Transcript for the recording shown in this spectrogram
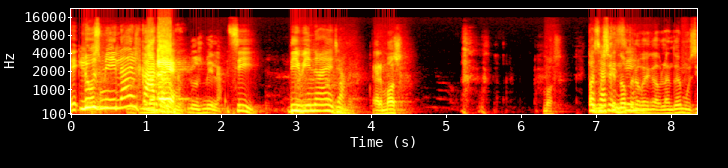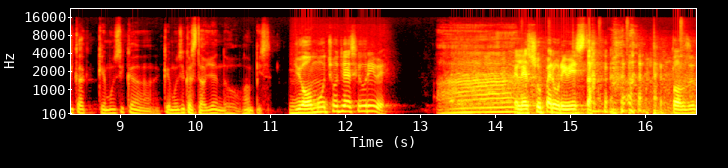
Eh, Luz Mila del Eh, Carmen. Luzmila. Sí, divina ella. Hermosa. Hermosa. O ¿Qué sea que no, sí. pero venga, hablando de música, ¿qué música, qué música está oyendo, Juan Piz? Yo mucho Jesse Uribe. Ah, Él es súper uribista. Entonces,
